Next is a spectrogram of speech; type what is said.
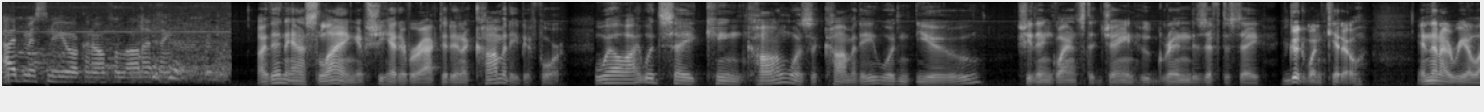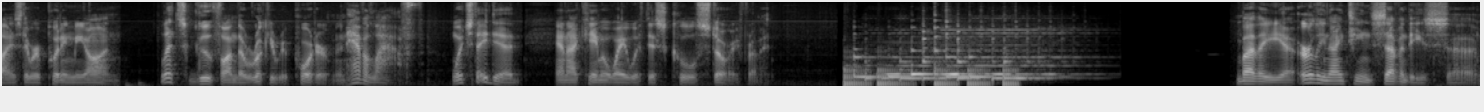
I'd miss New York an awful lot, I think. I then asked Lange if she had ever acted in a comedy before. Well, I would say King Kong was a comedy, wouldn't you? She then glanced at Jane, who grinned as if to say, Good one, kiddo. And then I realized they were putting me on. Let's goof on the rookie reporter and have a laugh. Which they did, and I came away with this cool story from it. By the uh, early 1970s, uh,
